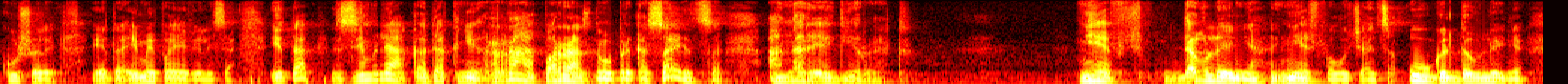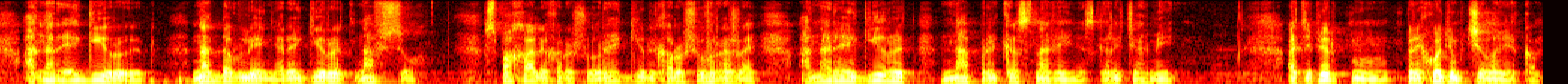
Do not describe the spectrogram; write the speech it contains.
кушали это, и мы появились. Итак, земля, когда к ней ра по-разному прикасается, она реагирует нефть, давление, нефть получается, уголь, давление. Она реагирует на давление, реагирует на все. Спахали хорошо, реагирует, хороший урожай. Она реагирует на прикосновение. Скажите аминь. А теперь переходим к человекам.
